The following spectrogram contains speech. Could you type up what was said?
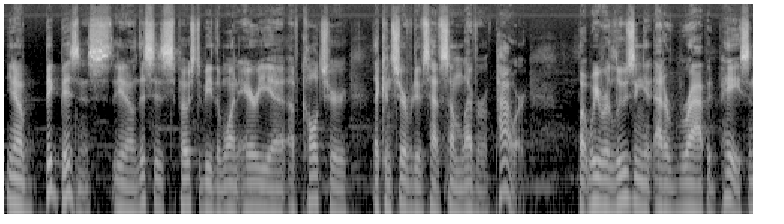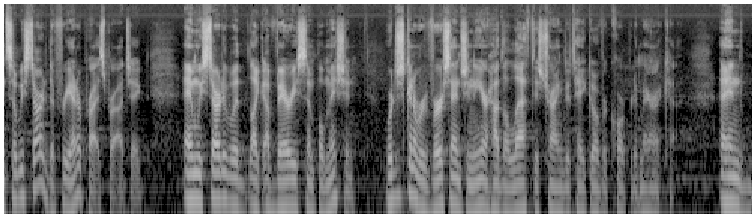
You know, big business, you know, this is supposed to be the one area of culture that conservatives have some lever of power. But we were losing it at a rapid pace. And so we started the Free Enterprise Project. And we started with like a very simple mission. We're just going to reverse engineer how the left is trying to take over corporate America. And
